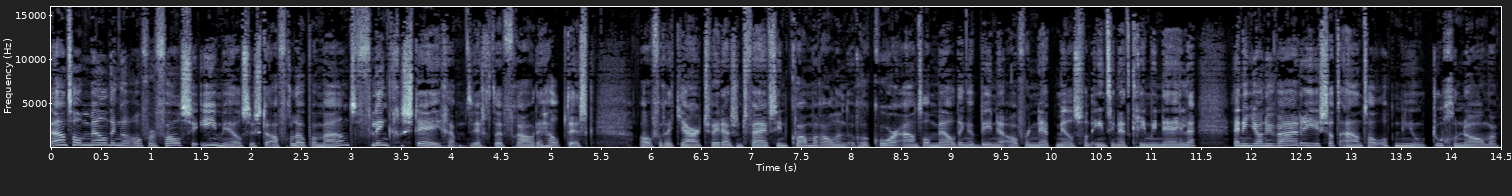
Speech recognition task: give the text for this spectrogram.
aantal meldingen over valse e-mails is de afgelopen maand flink gestegen, zegt de fraude helpdesk. Over het jaar 2015 kwam er al een record aantal meldingen binnen over nepmails van internetcriminelen. En in januari is dat aantal opnieuw toegenomen.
